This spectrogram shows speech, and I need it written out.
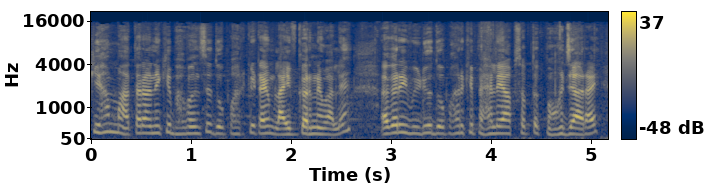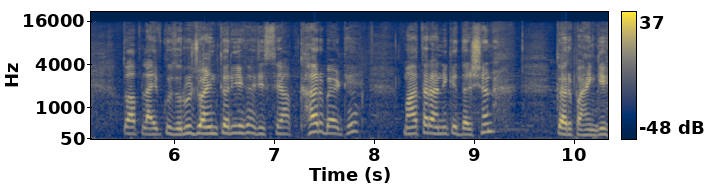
कि हम माता रानी के भवन से दोपहर के टाइम लाइव करने वाले हैं। अगर ये वीडियो दोपहर के पहले आप सब तक पहुँच जा रहा है तो आप लाइव को ज़रूर ज्वाइन करिएगा, जिससे आप घर बैठे माता रानी के दर्शन कर पाएँगे।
